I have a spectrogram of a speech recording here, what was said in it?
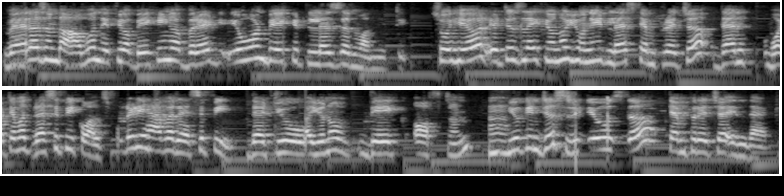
Whereas in the oven, if you're baking a bread, you won't bake it less than 180. So here it is like, you know, you need less temperature than whatever recipe calls. for. Already have a recipe that you, uh, you know, bake often. Hmm. You can just reduce the temperature in that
